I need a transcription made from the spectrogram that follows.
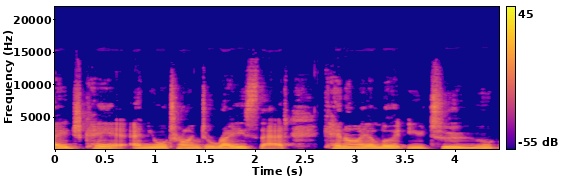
aged care and you're trying to raise that. Can I alert you to,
